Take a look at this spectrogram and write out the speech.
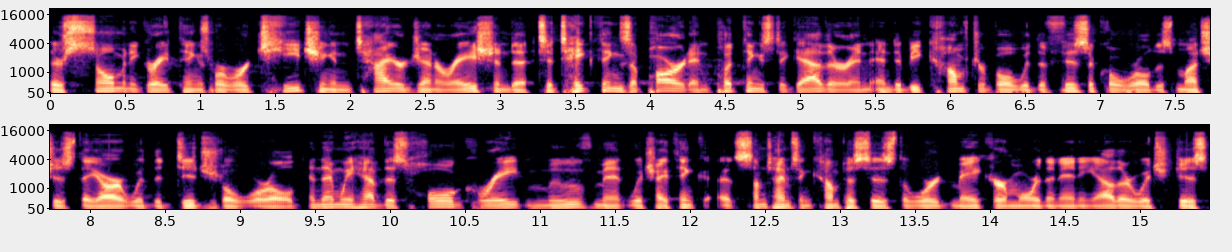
there's so many great things where we're teaching an entire generation to, to take things apart and put things together and, and to be comfortable with the physical world as much as they are with the digital world. And then we have this whole great movement, which I think uh, sometimes encompasses the word maker more than any other, which is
